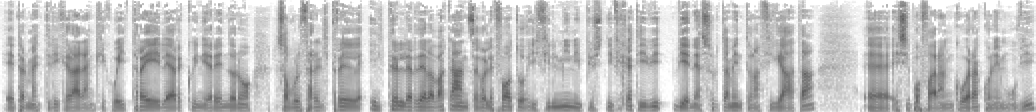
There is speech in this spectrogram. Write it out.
e permette di creare anche quei trailer, quindi rendono, non so, vuol fare il trailer, il trailer della vacanza con le foto, i filmini più significativi, viene assolutamente una figata eh, e si può fare ancora con iMovie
